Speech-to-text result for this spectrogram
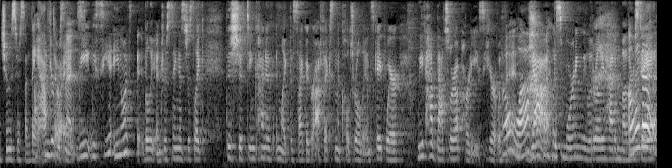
juice or something hundred afterwards. We we see it. And you know what's really interesting is just like this shifting kind of in like the psychographics and the cultural landscape where we've had bachelorette parties here at oh, Within. Oh, wow. Yeah. This morning we literally had a Mother's oh my Day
